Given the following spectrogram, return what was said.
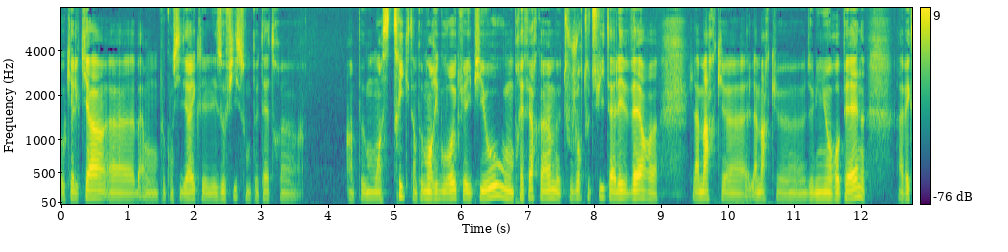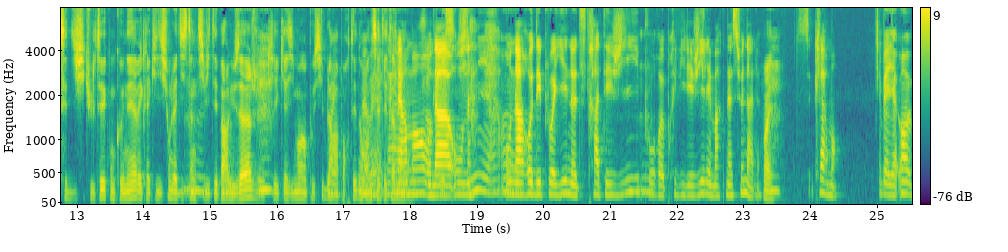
auquel cas euh, bah, on peut considérer que les, les offices sont peut-être euh, un peu moins stricts, un peu moins rigoureux que le IPO, ou on préfère quand même toujours tout de suite aller vers euh, la marque, euh, la marque euh, de l'Union européenne, avec cette difficulté qu'on connaît avec l'acquisition de la distinctivité par Mm. l'usage, Mm. qui est quasiment impossible à rapporter dans Ah 27 ouais, États membres. clairement. on a- on a- fini, hein. On Ouais. a redéployé notre stratégie Mm. pour privilégier les marques nationales. Ouais. C'est- Clairement. Eh ben, il y a- en,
